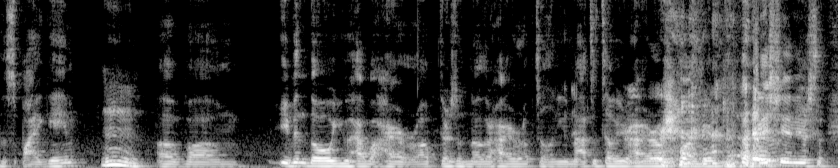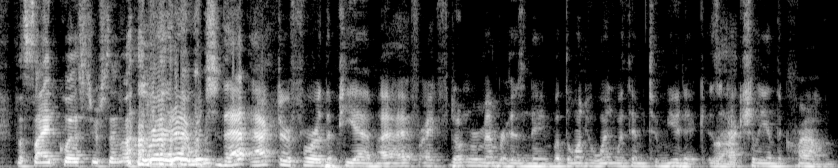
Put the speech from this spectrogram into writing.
the spy game Mm. of um, even though you have a higher up, there's another higher up telling you not to tell your higher up on your the mission, your the side quest you're sent on. right, right. Which that actor for the PM, I, I, I don't remember his name, but the one who went with him to Munich is Uh-huh. actually in The Crown.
